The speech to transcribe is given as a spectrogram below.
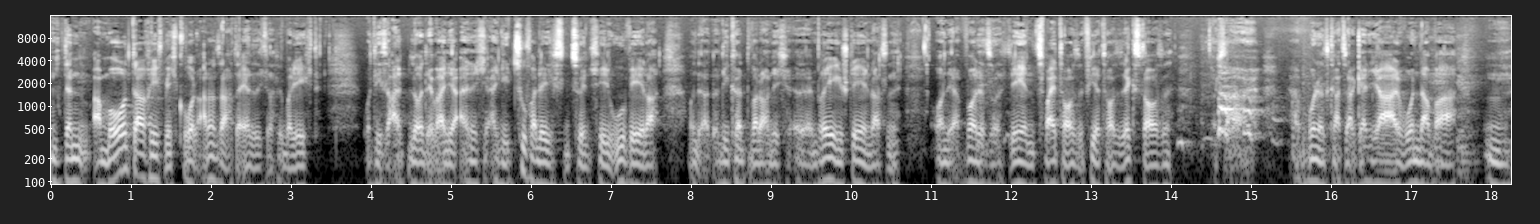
Und dann am Montag rief mich Kohl an und sagte, er hat sich das überlegt. Und diese alten Leute waren ja eigentlich, eigentlich die zuverlässigsten CDU-Wähler. Und äh, die könnten wir doch nicht äh, im Regen stehen lassen. Und er wollte so sehen, 2000, 4000, 6000. Ich sage, Herr Bundeskanzler, genial, wunderbar. Hm.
